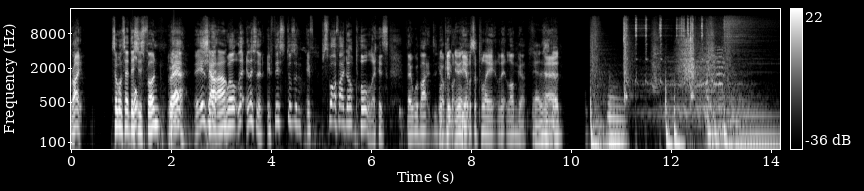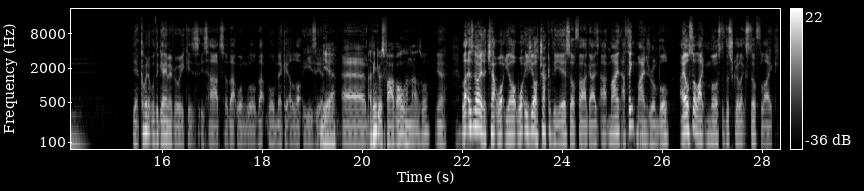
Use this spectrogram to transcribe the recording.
Right. Someone said this Oh, is fun. Great. Yeah, it is. Shout it? out. Well, li- listen. If this doesn't, if Spotify don't pull this, then we might you know, be, able, be able to play it a bit longer. Yeah, this is Um, good. Yeah, coming up with a game every week is, is hard. So that one will that will make it a lot easier. Yeah. Um, I think it was five all on that as well. Yeah. Let us know in the chat what your what is your track of the year so far, guys. Uh, mine, I think mine's Rumble. I also like most of the Skrillex stuff, like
